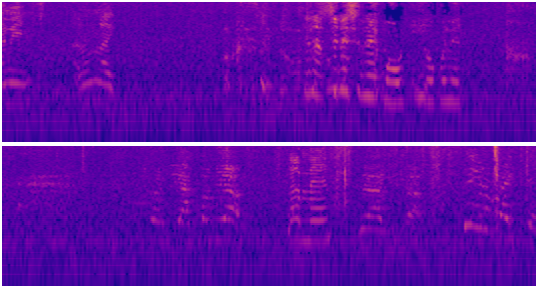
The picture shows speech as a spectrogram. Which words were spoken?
I mean, I don't like. Okay, I think the See the, see the snake mouth? He open it. Come in. See it right there.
